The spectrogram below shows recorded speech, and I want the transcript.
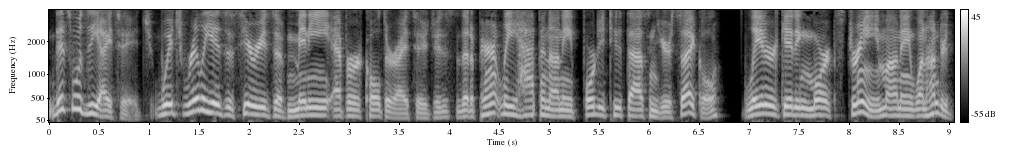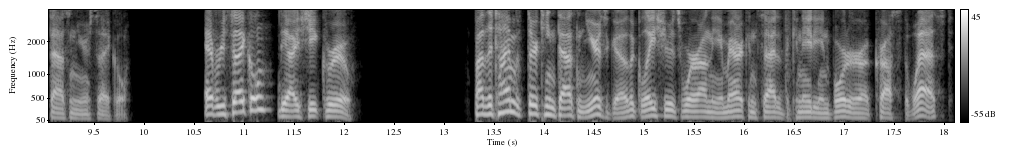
This was the Ice Age, which really is a series of many ever colder ice ages that apparently happen on a 42,000 year cycle, later getting more extreme on a 100,000 year cycle. Every cycle, the ice sheet grew. By the time of 13,000 years ago, the glaciers were on the American side of the Canadian border across the west,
